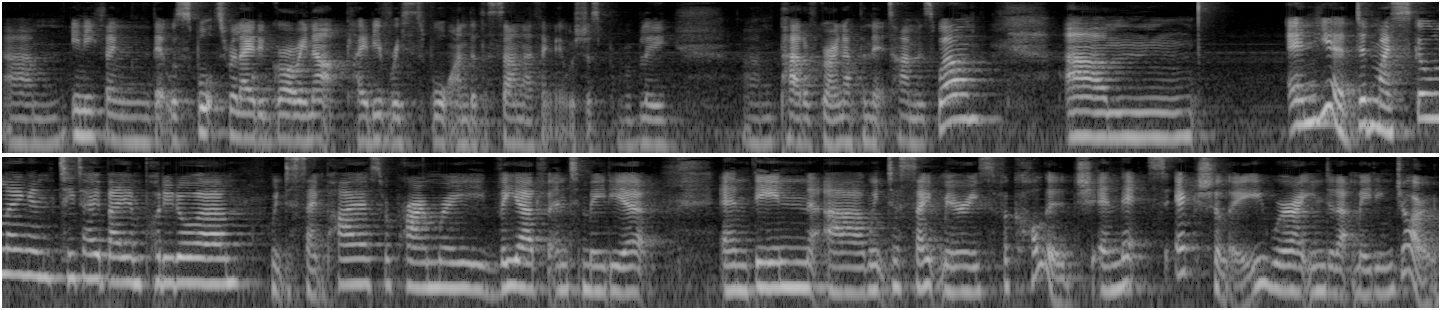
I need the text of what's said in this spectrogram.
um, anything that was sports related growing up, played every sport under the sun. I think that was just probably um, part of growing up in that time as well. Um, and yeah, did my schooling in Titahi Bay and Porirua, went to St. Pius for primary, Viard for intermediate, and then uh, went to St. Mary's for college. And that's actually where I ended up meeting Jo,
